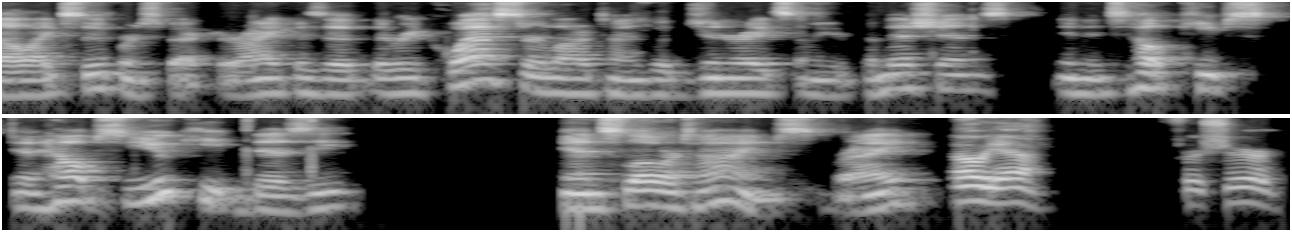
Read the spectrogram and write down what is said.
uh, like Super Inspector, right? Because the, the requests are a lot of times what generate some of your commissions, and it help keeps it helps you keep busy in slower times, right? Oh yeah, for sure.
